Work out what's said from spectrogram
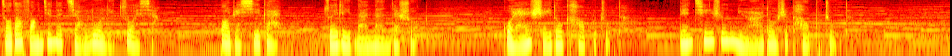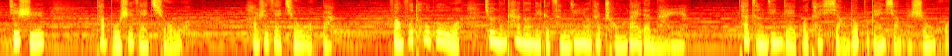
走到房间的角落里坐下，抱着膝盖，嘴里喃喃地说：“果然谁都靠不住的，连亲生女儿都是靠不住的。”其实，他不是在求我，而是在求我爸，仿佛透过我就能看到那个曾经让他崇拜的男人，他曾经给过他想都不敢想的生活。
